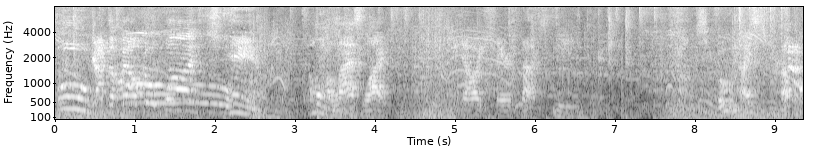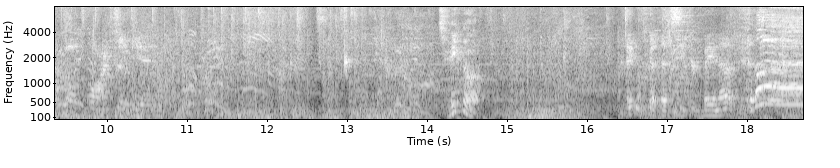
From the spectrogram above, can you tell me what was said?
Ooh, got the Falcon oh. punch. Damn. I'm on my last life. Now I share that speed. Oh, nice. Falcon punch again. Jacob. Jacob's got that secret bayonet. Ah!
